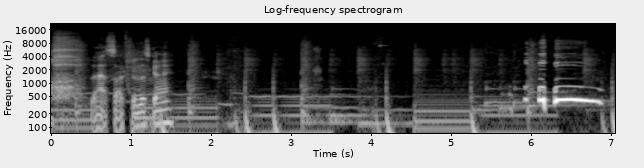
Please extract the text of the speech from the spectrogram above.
Oh, that sucks for this guy.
